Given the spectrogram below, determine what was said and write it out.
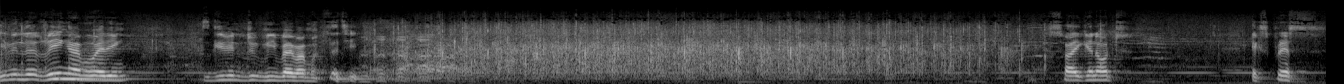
Even the ring I'm wearing is given to me by my Mataji. so I cannot express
